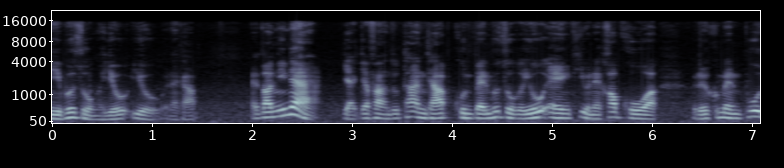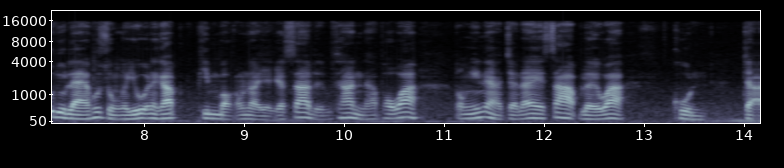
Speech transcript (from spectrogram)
มีผู้สูงอายุอยู่นะครับ แต่ตอนนี้เนี่ยอยากจะฟังทุกท่านครับ คุณเป็นผู้สูงอายุเองที่อยู่ในครอบครัว หรือคุณเป็นผู้ดูแลผู้สูงอายุนะครับ พิมพ์บอกกันหน่อยอยากจะทราบจากทุกท่านนะครับเพราะว่า ตรงนี้เนี่ยจะได้ทราบเลยว่า คุณจะ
